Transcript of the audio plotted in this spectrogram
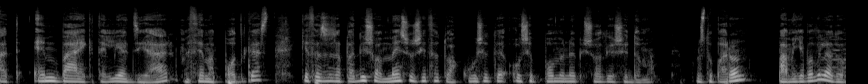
at mbike.gr με θέμα podcast και θα σας απαντήσω αμέσως ή θα το ακούσετε ως επόμενο επεισόδιο σύντομα. Προς το παρόν, πάμε για ποδήλατο!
